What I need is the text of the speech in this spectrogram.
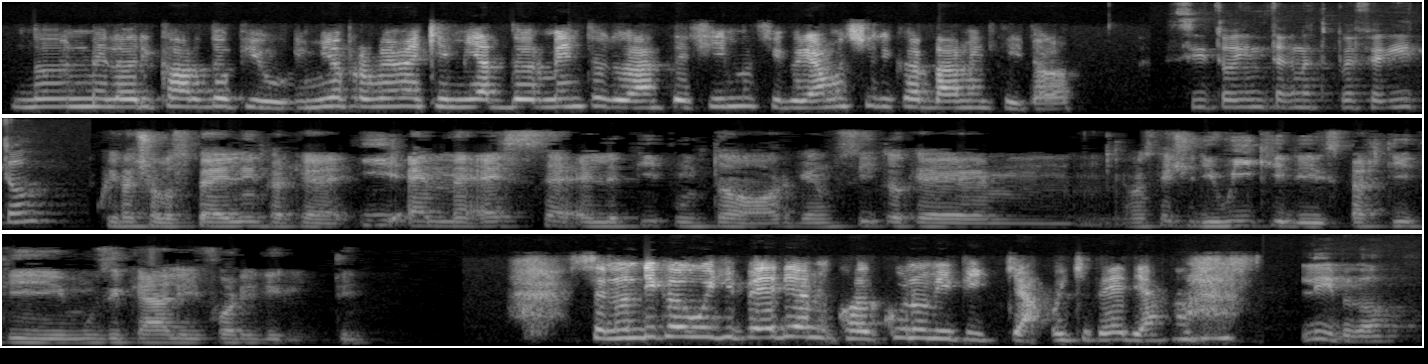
Non me lo ricordo più. Il mio problema è che mi addormento durante i film, figuriamoci ricordarmi il titolo. sito internet preferito, Qui faccio lo spelling perché imslp.org è un sito che mm, è una specie di wiki di spartiti musicali fuori diritti. Se non dico Wikipedia, qualcuno mi picchia. Wikipedia. libro,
